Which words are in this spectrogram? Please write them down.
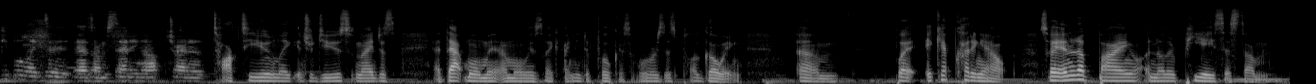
People like to, as I'm setting up, try to talk to you and like introduce. And I just, at that moment, I'm always like, I need to focus. Where is this plug going? Um, but it kept cutting out. So I ended up buying another PA system.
